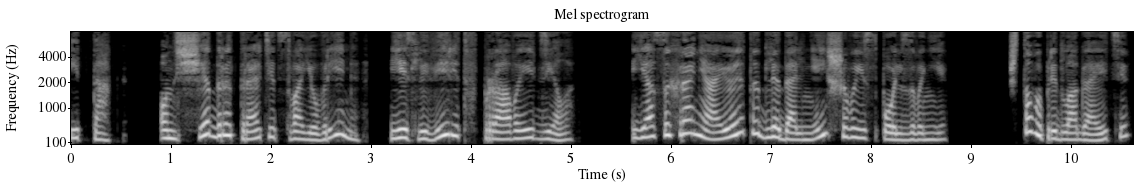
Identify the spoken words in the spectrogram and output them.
Итак, он щедро тратит свое время, если верит в правое дело. Я сохраняю это для дальнейшего использования. Что вы предлагаете?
